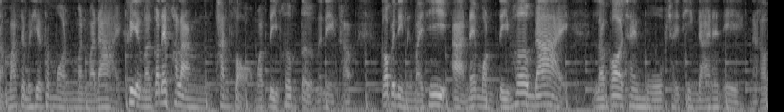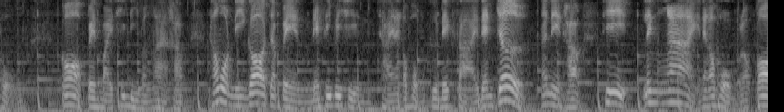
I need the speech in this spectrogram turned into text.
สามารถเซมเชียสมอนมันมาได้ คืออย่างน้อยก็ได้พลังพันสองมาตีเพิ่มเติมนั่นเองครับ ก็เป็นอีกหนึ่งใบที่อ่านได้มอนตีเพิ่มได้ แล้วก็ใช้มูฟใช้ทิ้งได้นั่นเองนะครับผมก็เป็นใบที่ดีมากๆครับ ทั้งหมดนี้ก็จะเป็นเด็กที่พี่ชินใช้นะครับผมคือเด็กสาย Danger นั่นเองครับ ที่เล่นง่ายนะครับผมแล้วก็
